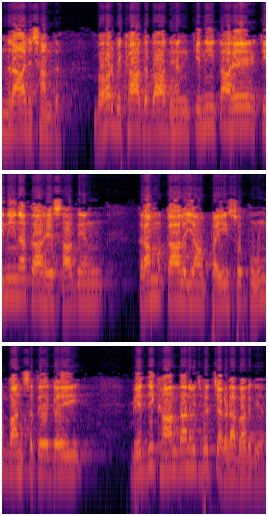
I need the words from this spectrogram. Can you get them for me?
ਨਰਾਜ ਛੰਦ, ਬਹੁਰ ਵਿਖਾਦ ਬਾਧਿਅੰ, ਕਿਨੀ ਤਾਹੇ, ਕਿਨੀ ਨਾ ਤਾਹੇ ਸਾਧਿਅੰ, ਕ੍ਰਮ ਕਾਲ ਯਉ ਭਈ ਸੁਭੂਮ ਬੰਸ ਤੇ ਗਈ। ਬੇਦੀ ਖਾਨਦਾਨ ਵਿੱਚ ਫਿਰ ਝਗੜਾ ਵੱਧ ਗਿਆ।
